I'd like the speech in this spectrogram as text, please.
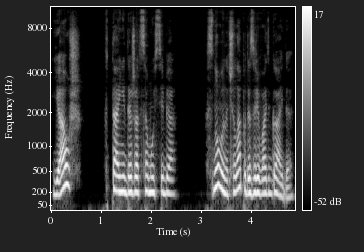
Я уж, втайне даже от самой себя, снова начала подозревать Гайда.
